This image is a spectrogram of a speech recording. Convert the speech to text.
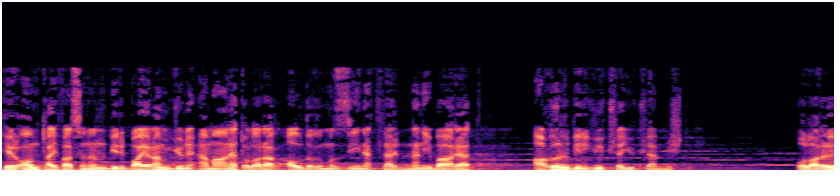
Firon tayfasının bir bayram günü əmanət olaraq aldığımız zinətlərindən ibarət ağır bir yüklə yüklənmişdik. Onları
